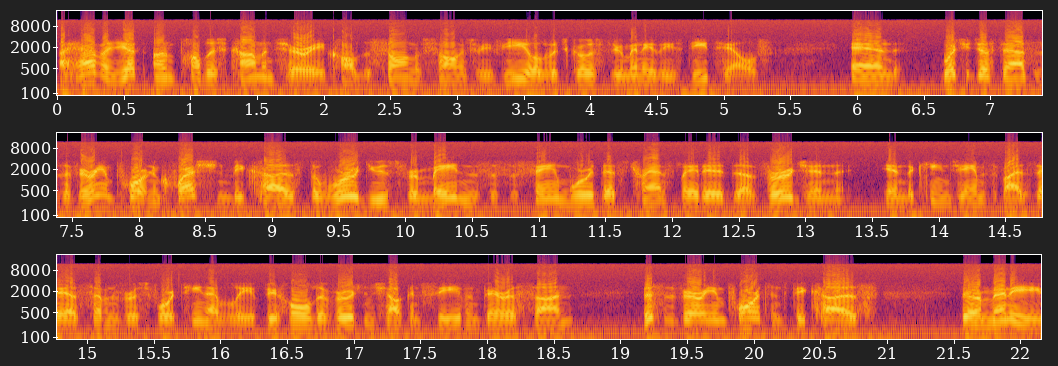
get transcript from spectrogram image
I have a yet unpublished commentary called The Song of Songs Revealed, which goes through many of these details. And what you just asked is a very important question because the word used for maidens is the same word that's translated uh, virgin in the King James of Isaiah 7, verse 14, I believe. Behold, a virgin shall conceive and bear a son. This is very important because there are many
